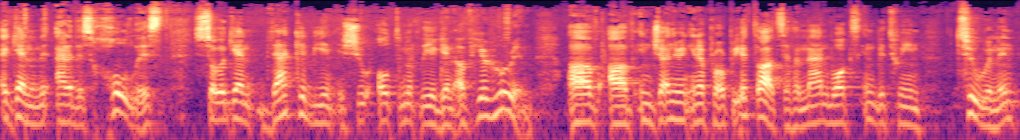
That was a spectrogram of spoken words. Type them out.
again, out of this whole list. So again, that could be an issue ultimately, again, of hirhurim, of, of engendering inappropriate thoughts. If a man walks in between two women,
